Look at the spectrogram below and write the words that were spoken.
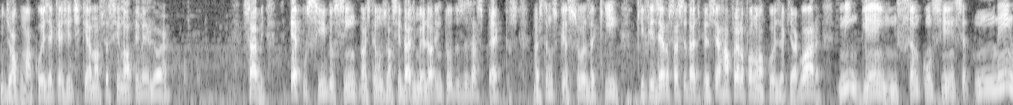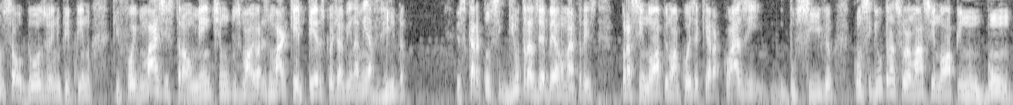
de alguma coisa, é que a gente quer a nossa Sinop melhor. Sabe? É possível sim, nós temos uma cidade melhor em todos os aspectos. Nós temos pessoas aqui que fizeram essa cidade crescer. A Rafaela falou uma coisa aqui agora: ninguém, em sã consciência, nem o saudoso N. Pepino, que foi magistralmente um dos maiores marqueteiros que eu já vi na minha vida. Esse cara conseguiu trazer a BR-63 para Sinop numa coisa que era quase impossível, conseguiu transformar Sinop num boom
